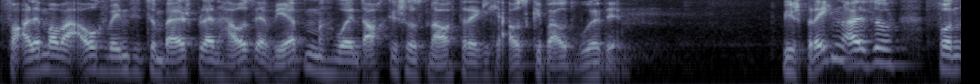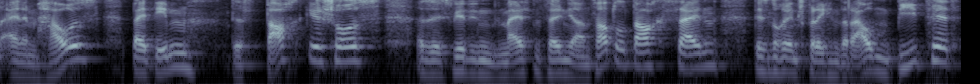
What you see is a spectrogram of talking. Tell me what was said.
vor allem aber auch, wenn Sie zum Beispiel ein Haus erwerben, wo ein Dachgeschoss nachträglich ausgebaut wurde. Wir sprechen also von einem Haus, bei dem das Dachgeschoss, also es wird in den meisten Fällen ja ein Satteldach sein, das noch entsprechend Raum bietet,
